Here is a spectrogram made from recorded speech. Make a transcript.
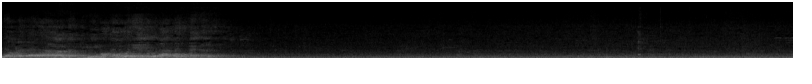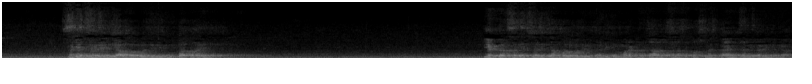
एवढं काय मी मग काही वर या एवढं आता काय करायचं सगळ्या सगळ्यांची अंमलबजावणी खूप आता राहील एकदा सगळ्या सगळ्याची अंमलबजावणी झाली की मराठ्याच्या आरक्षणाचा प्रश्न कायमचा निकाली निघणार.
